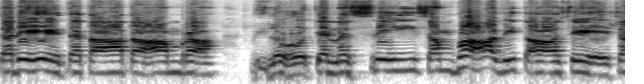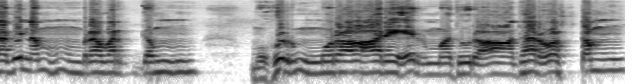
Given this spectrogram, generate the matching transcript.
తదేతామ్ర విలోచన శ్రీ సంభావితాశేష వినమ్రవర్గం ముహుర్మురారేర్మధురాధరోష్టం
